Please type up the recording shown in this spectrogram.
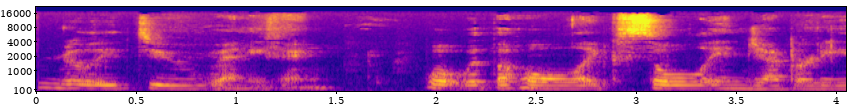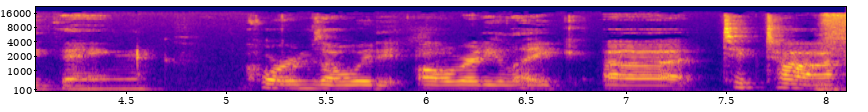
really do anything. What with the whole like soul in jeopardy thing, Corum's already already like uh, TikTok,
